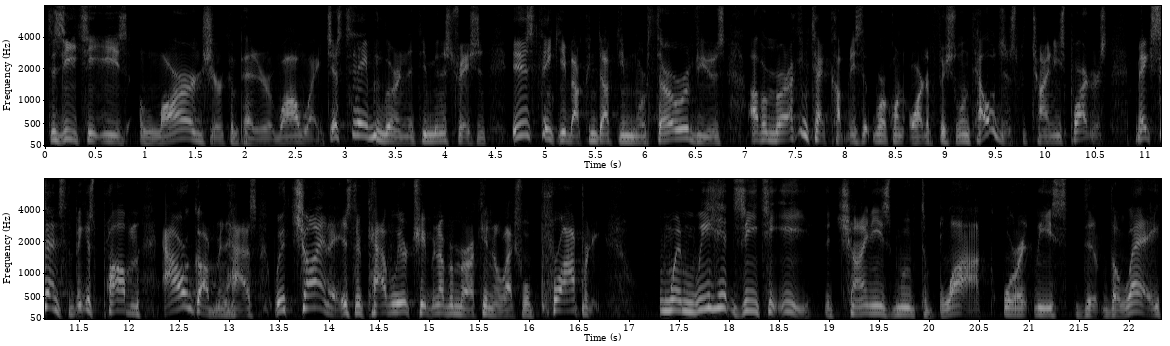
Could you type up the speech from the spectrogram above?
to ZTE's larger competitor, Huawei. Just today, we learned that the administration is thinking about conducting more thorough reviews of American tech companies that work on artificial intelligence with Chinese partners. Makes sense. The biggest problem our government has with China is their cavalier treatment of American intellectual property when we hit ZTE, the Chinese moved to block or at least de- delay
